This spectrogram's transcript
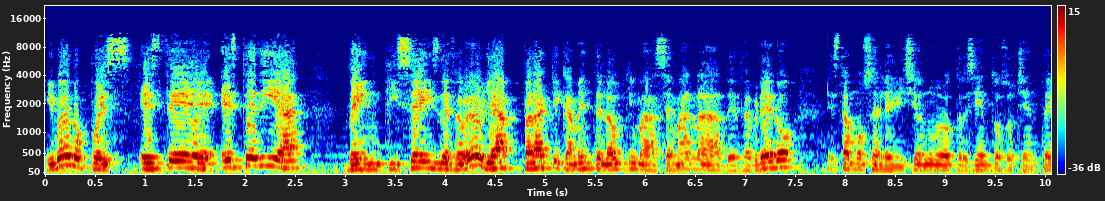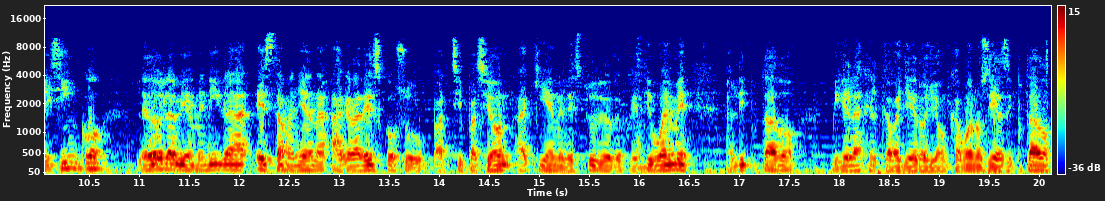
Y bueno, pues este, este día, 26 de febrero, ya prácticamente la última semana de febrero, estamos en la edición número 385. Le doy la bienvenida esta mañana, agradezco su participación aquí en el estudio de Objetivo M al diputado Miguel Ángel Caballero Yonca. Buenos días, diputado.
